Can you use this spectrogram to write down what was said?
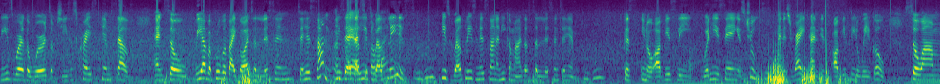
these were the words of Jesus Christ himself. And so we have approval by God to listen to his son. He And said that he is well pleased. Mhm. He's well pleased in his son and he commands us to listen to him because you know obviously what he is saying is truth and it's right and it's obviously the way to go so um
